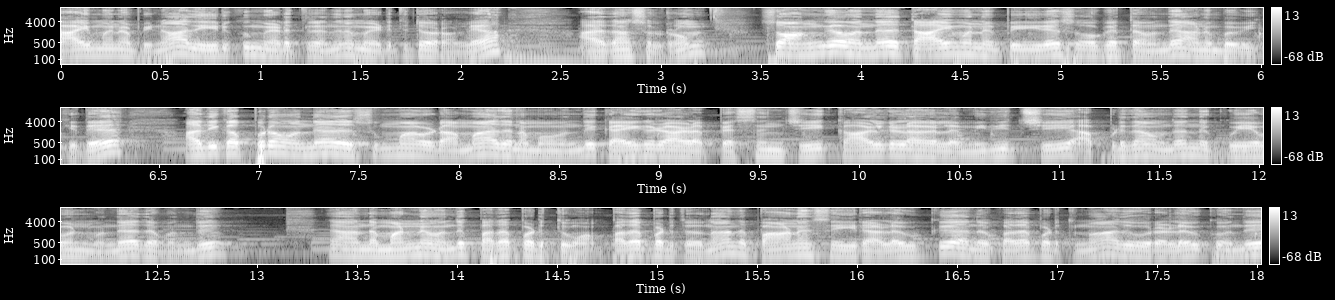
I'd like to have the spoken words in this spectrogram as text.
தாய்மண் அப்படின்னா அது இருக்கும் இடத்துலேருந்து நம்ம எடுத்துகிட்டு வரோம் இல்லையா? அதை தான் சொல்கிறோம் ஸோ அங்கே வந்து தாய்மண்ணை பிரிகிற சோகத்தை வந்து அனுபவிக்குது. அதுக்கப்புறம் வந்து அதை சும்மா விடாமல் அதை நம்ம வந்து கைகளால் பிசைஞ்சு கால்களால் மிதித்து அப்படி தான் வந்து அந்த குயவன் வந்து அதை வந்து அந்த மண்ணை வந்து பதப்படுத்துவான். பதப்படுத்துறதுனா அந்த பானை செய்கிற அளவுக்கு அந்த பதப்படுத்தணும். அது ஓரளவுக்கு வந்து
